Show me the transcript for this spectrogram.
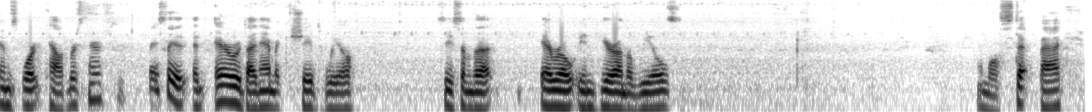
M Sport calipers. There's basically an aerodynamic shaped wheel. See some of the aero in here on the wheels. And we'll step back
